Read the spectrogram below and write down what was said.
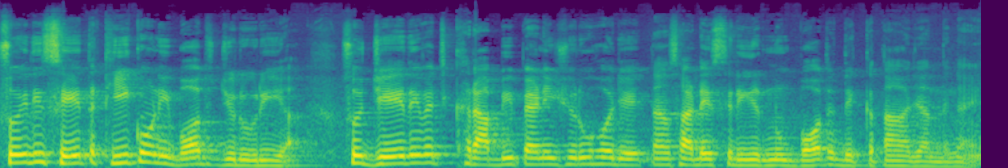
ਸੋ ਇਹਦੀ ਸਿਹਤ ਠੀਕ ਹੋਣੀ ਬਹੁਤ ਜ਼ਰੂਰੀ ਆ। ਸੋ ਜੇ ਇਹਦੇ ਵਿੱਚ ਖਰਾਬੀ ਪੈਣੀ ਸ਼ੁਰੂ ਹੋ ਜੇ ਤਾਂ ਸਾਡੇ ਸਰੀਰ ਨੂੰ ਬਹੁਤ ਦਿੱਕਤਾਂ ਆ ਜਾਂਦੀਆਂ ਏ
